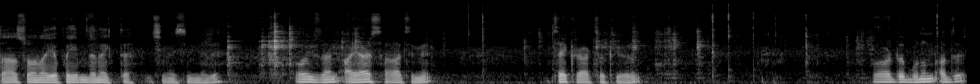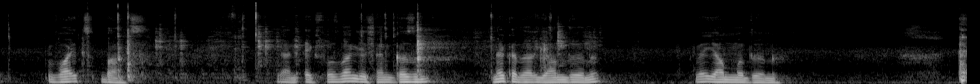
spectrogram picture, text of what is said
Daha sonra yapayım demek de içime sinmedi. O yüzden ayar saatimi tekrar takıyorum. Bu arada bunun adı white band. Yani egzozdan geçen gazın ne kadar yandığını ve yanmadığını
